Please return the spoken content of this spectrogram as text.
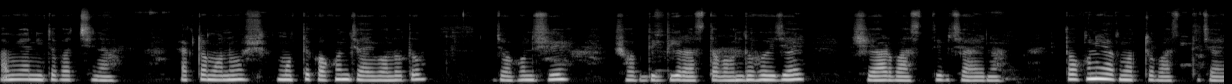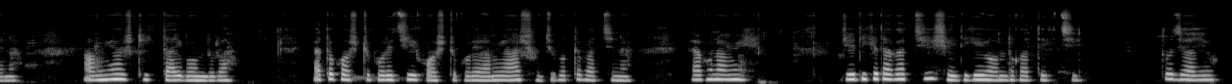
আমি আর নিতে পারছি না। একটা মানুষ মরতে কখন চায় বলো তো? যখন সে সব দিক দিয়ে রাস্তা বন্ধ হয়ে যায়, সে আর বাঁচতে চায় না। তখনই একমাত্র বাঁচতে চায় না। আমিও ঠিক তাই, বন্ধুরা। এত কষ্ট করেছি, কষ্ট করে আমি আর সহ্য করতে পারছি না। এখন আমি যেদিকে তাকাচ্ছি সেই দিকেই অন্ধকার দেখছি। তো যাই হোক,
